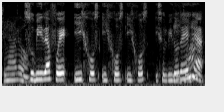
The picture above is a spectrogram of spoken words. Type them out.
claro. su vida fue hijos, hijos, hijos, y se olvidó de ella.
